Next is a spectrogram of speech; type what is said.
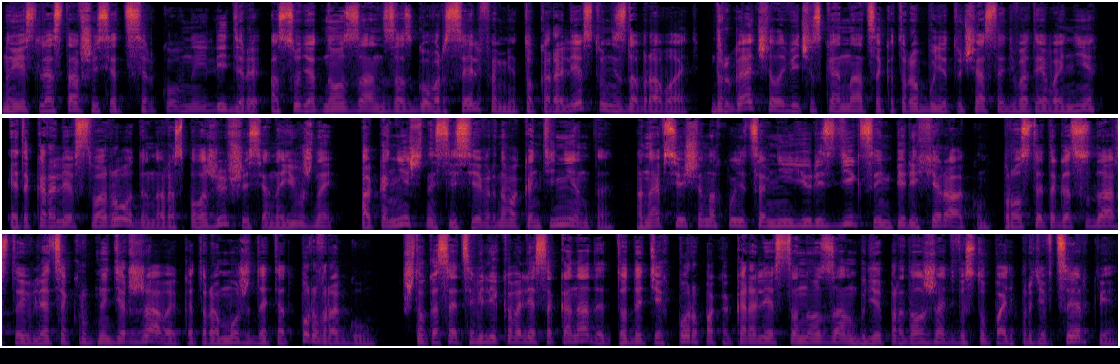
но если оставшиеся церковные лидеры осудят Наозан за сговор с эльфами, то королевству не сдобровать. Другая человеческая нация, которая будет участвовать в этой войне, это королевство Роден, расположившееся на южной оконечности северного континента. Она все еще находится вне юрисдикции империи Херакум. Просто это государство является крупной державой, которая может дать отпор врагу. Что касается Великого Леса Канады, то до тех пор, пока королевство Нозан будет продолжать выступать против церкви,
